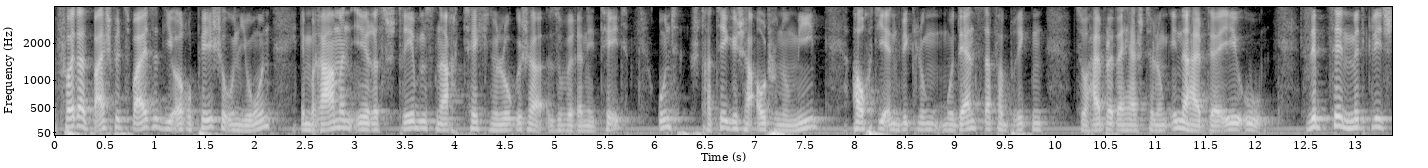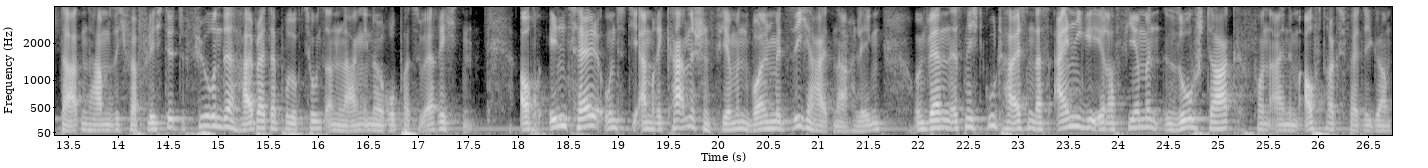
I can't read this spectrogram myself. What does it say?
fördert beispielsweise die Europäische Union im Rahmen ihres Strebens nach technologischer Souveränität und strategischer Autonomie auch die Entwicklung modernster Fabriken zur Halbleiterherstellung innerhalb der EU. 17 Mitgliedstaaten haben sich verpflichtet, führende Halbleiterproduktionsanlagen in Europa zu errichten. Auch Intel und die amerikanischen Firmen wollen mit Sicherheit nachlegen und werden es nicht gutheißen, dass einige ihrer Firmen so stark von einem Auftragsfertiger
